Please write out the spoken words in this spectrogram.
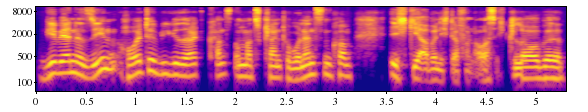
Wir werden sehen, heute, wie gesagt, kann es nochmal zu kleinen Turbulenzen kommen. Ich gehe aber nicht davon aus. Ich glaube,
